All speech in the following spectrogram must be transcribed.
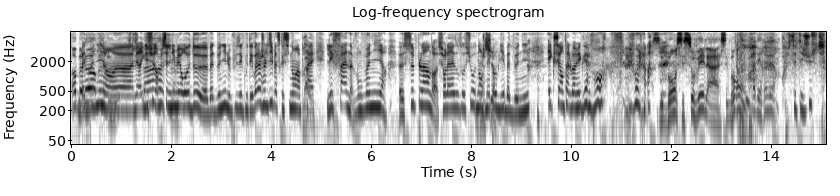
Oh, bah Bad Bunny en euh, euh, qui Amérique du Sud, en plus c'est le numéro 2, Bad Bunny le plus écouté. Voilà, je le dis parce que sinon après, Bah les fans vont venir euh, se plaindre sur les réseaux sociaux. Non, Bien je n'ai pas oublié Bad Bunny. Excellent album également. Voilà, C'est bon, c'est sauvé là, c'est bon, pas d'erreur. c'était juste.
